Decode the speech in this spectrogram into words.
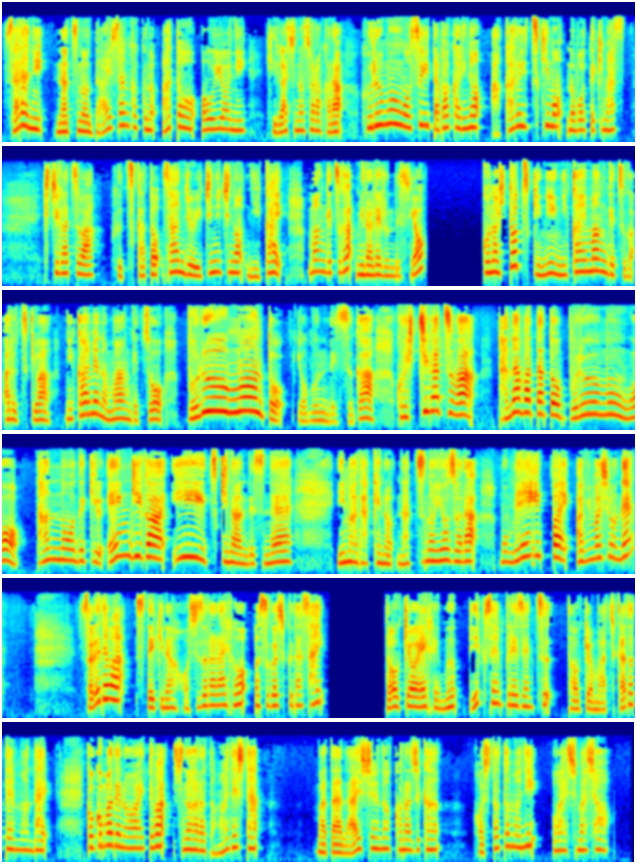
さらに、夏の大三角の後を追うように、東の空からフルムーンを過ぎたばかりの明るい月も昇ってきます。7月は2日と31日の2回、満月が見られるんですよ。この一月に2回満月がある月は、2回目の満月をブルームーンと呼ぶんですが、これ7月は七夕とブルームーンを堪能できる縁起がいい月なんですね。今だけの夏の夜空、もう目いっぱい浴びましょうね。それでは素敵な星空ライフをお過ごしください。東京 FM ビクセンプレゼンツ東京街角天文台。ここまでのお相手は篠原智恵でした。また来週のこの時間、星とともにお会いしましょう。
